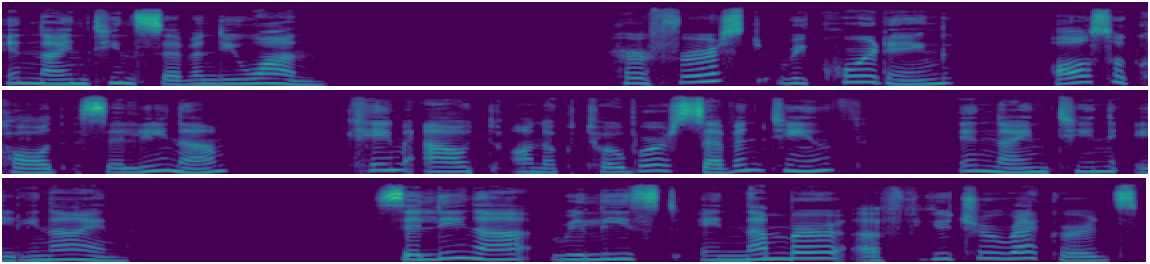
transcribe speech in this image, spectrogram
in 1971. Her first recording, also called Selena, came out on October 17th in 1989. Selena released a number of future records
